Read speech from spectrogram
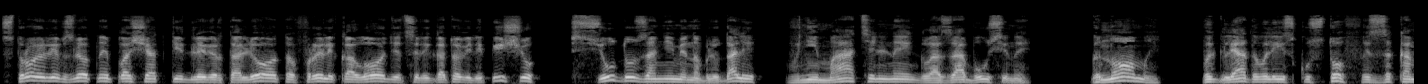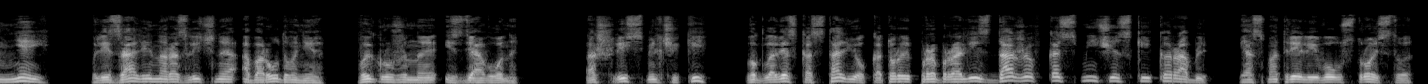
строили взлетные площадки для вертолетов, рыли колодец или готовили пищу, всюду за ними наблюдали внимательные глаза бусины. Гномы выглядывали из кустов, из-за камней, влезали на различное оборудование, выгруженное из диавоны. Нашлись смельчаки во главе с Кастальо, которые пробрались даже в космический корабль и осмотрели его устройство,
